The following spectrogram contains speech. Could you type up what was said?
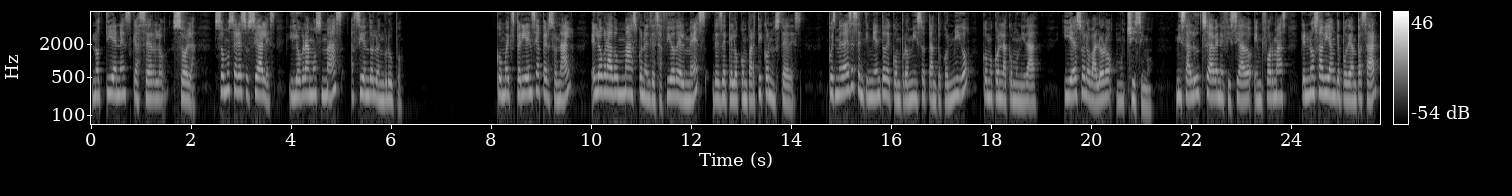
No tienes que hacerlo sola. Somos seres sociales y logramos más haciéndolo en grupo. Como experiencia personal, he logrado más con el desafío del mes desde que lo compartí con ustedes, pues me da ese sentimiento de compromiso tanto conmigo como con la comunidad, y eso lo valoro muchísimo. Mi salud se ha beneficiado en formas que no sabían que podían pasar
